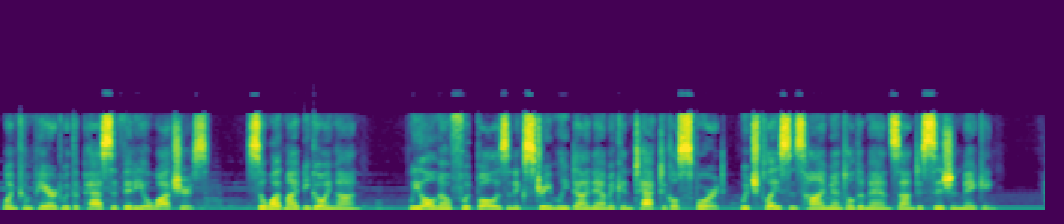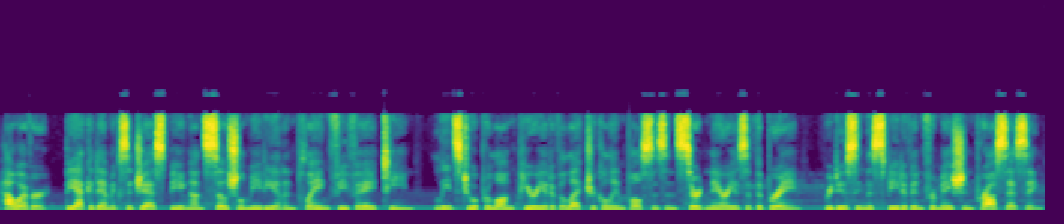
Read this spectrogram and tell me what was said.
when compared with the passive video watchers. So, what might be going on? We all know football is an extremely dynamic and tactical sport, which places high mental demands on decision making. However, the academics suggest being on social media and playing FIFA 18 leads to a prolonged period of electrical impulses in certain areas of the brain, reducing the speed of information processing,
